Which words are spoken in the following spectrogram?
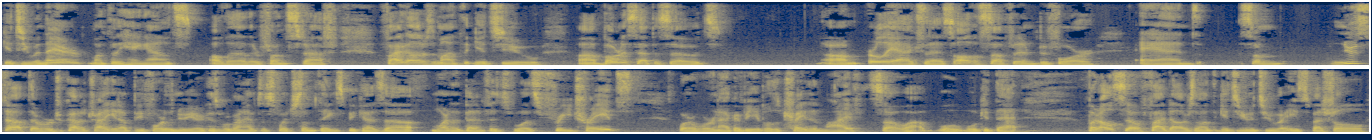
gets you in there, monthly hangouts, all the other fun stuff. $5 a month that gets you, uh, bonus episodes, um, early access, all the stuff in before, and some new stuff that we're kind of trying to get up before the new year because we're going to have to switch some things because uh, one of the benefits was free trades where we're not going to be able to trade in live. So uh, we'll we'll get that. But also five dollars a month gets you into a special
